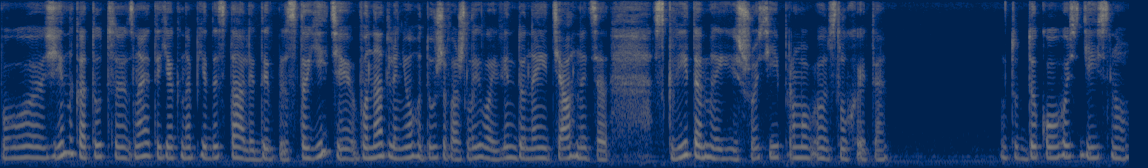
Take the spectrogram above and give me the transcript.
Бо жінка тут, е, знаєте, як на п'єдесталі див- стоїть, вона для нього дуже важлива, і він до неї тягнеться з квітами і щось їй промов... Слухайте. Тут до когось дійсно.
